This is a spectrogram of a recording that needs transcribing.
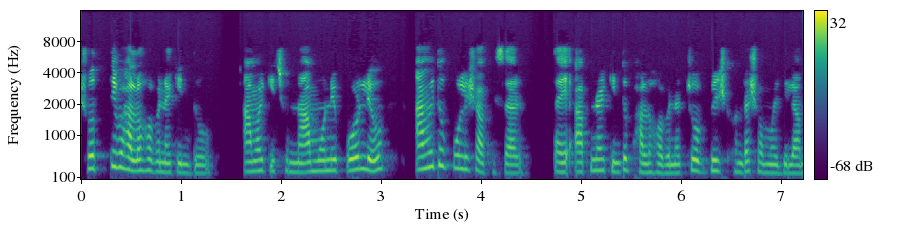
সত্যি ভালো হবে না কিন্তু। আমার কিছু না মনে পড়লেও আমি তো পুলিশ অফিসার, তাই আপনার কিন্তু ভালো হবে না। চব্বিশ ঘণ্টা সময় দিলাম।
